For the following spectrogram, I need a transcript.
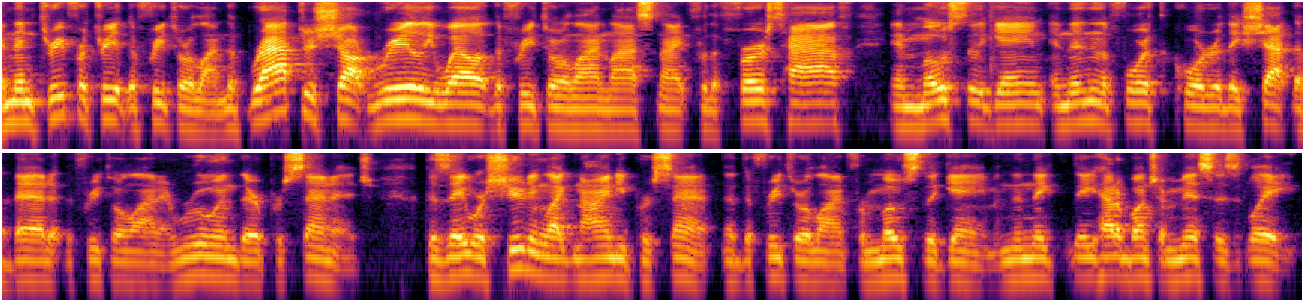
and then three for three at the free throw line. The Raptors shot really well at the free throw line last night for the first half and most of the game. And then in the fourth quarter, they shot the bed at the free throw line and ruined their percentage because they were shooting like 90% at the free throw line for most of the game. And then they, they had a bunch of misses late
